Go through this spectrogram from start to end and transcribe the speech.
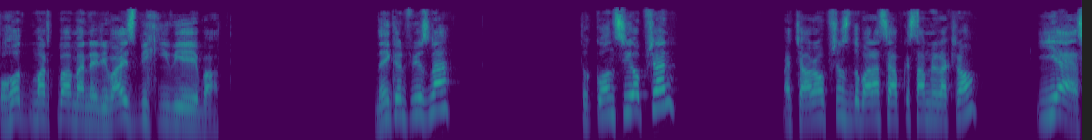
بہت مرتبہ میں نے ریوائز بھی کی ہوئی ہے یہ بات نہیں کنفیوز نا تو کون سی آپشن میں چار آپشن دوبارہ سے آپ کے سامنے رکھ رہا ہوں یس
